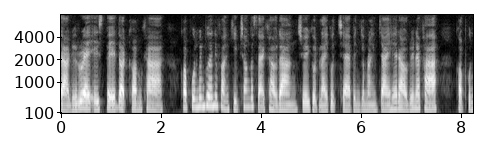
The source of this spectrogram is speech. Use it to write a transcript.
จาก d a i l y e x p r e s s c o m ค่ะ ขอบคุณเพื่อนๆที่ฟังคลิปช่องกระแสข่าวดัง ช่วยกดไลค์กดแชร์เป็นกำลังใจให้เราด้วยนะคะ ขอบคุณ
